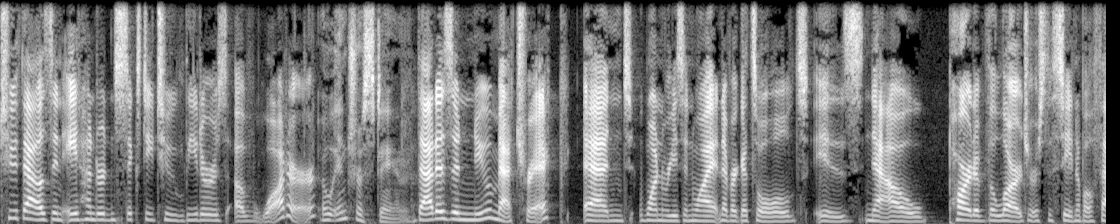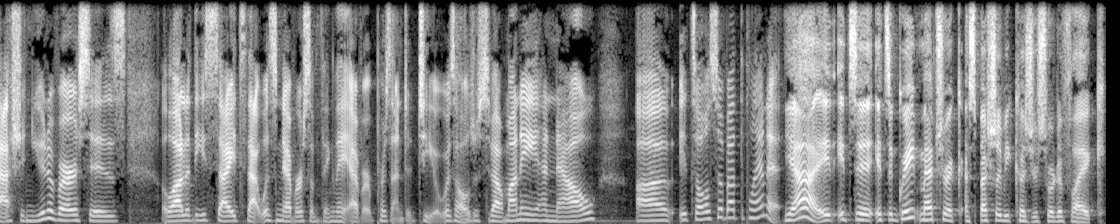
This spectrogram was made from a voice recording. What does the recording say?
2,862 liters of water. Oh, interesting. That is a new metric. And one reason why it never gets old is now part of the larger sustainable fashion universe is a lot of these sites that was never something they ever presented to you. It was all just about money. And now uh, it's also about the planet. Yeah, it, it's a it's a great metric, especially because you're sort of like,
